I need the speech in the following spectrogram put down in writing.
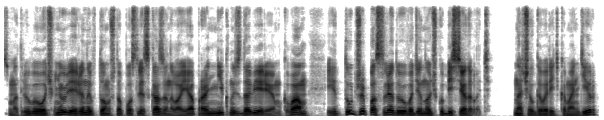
Смотрю, вы очень уверены в том, что после сказанного я проникнусь доверием к вам и тут же последую в одиночку беседовать, начал говорить командир,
